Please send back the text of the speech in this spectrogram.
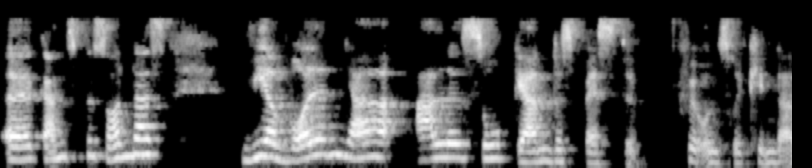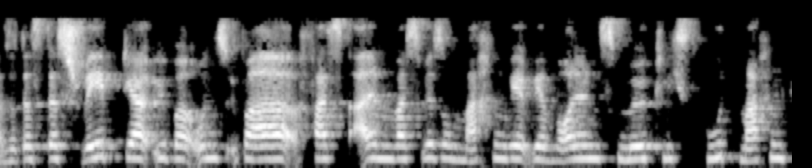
äh, ganz besonders. Wir wollen ja alle so gern das Beste für unsere Kinder. Also das, das schwebt ja über uns, über fast allem, was wir so machen. Wir, wir wollen es möglichst gut machen.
